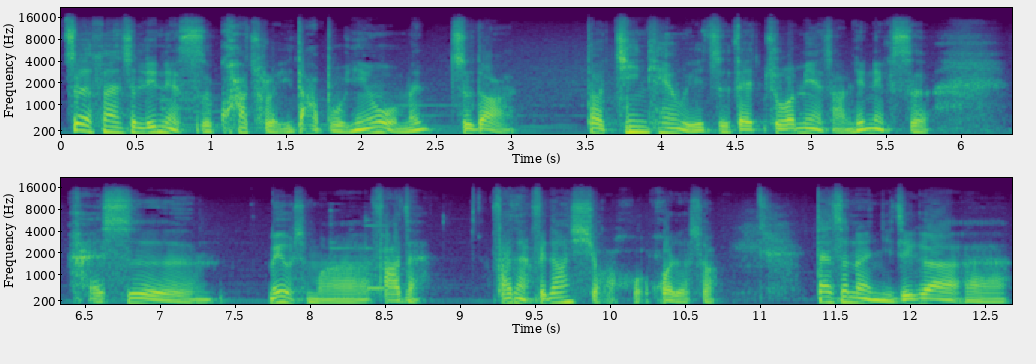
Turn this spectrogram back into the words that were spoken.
这算是 Linux 跨出了一大步。因为我们知道，到今天为止，在桌面上 Linux 还是没有什么发展。发展非常小，或或者说，但是呢，你这个呃，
